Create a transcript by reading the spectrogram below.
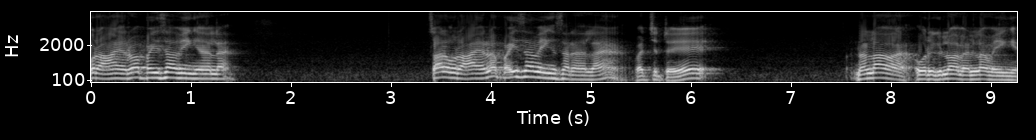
ஒரு ஆயிரம் பைசா வைங்க அதில். சார் ஒரு ஆயிரம் பைசா வைங்க சார் அதில். வச்சுட்டு நல்லா ஒரு கிலோ வெள்ளம் வைங்க.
